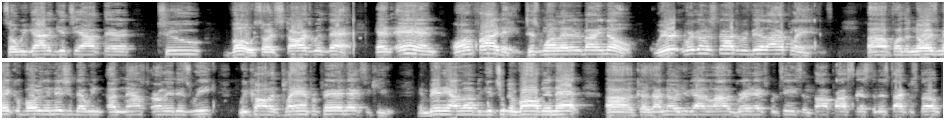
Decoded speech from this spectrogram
So we got to get you out there to vote. So it starts with that. And and on Friday, just want to let everybody know we're we're going to start to reveal our plans uh, for the noisemaker voting initiative that we announced earlier this week. We call it Plan, Prepare, and Execute. And Bennie, I'd love to get you involved in that because I know you got a lot of great expertise and thought process to this type of stuff.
